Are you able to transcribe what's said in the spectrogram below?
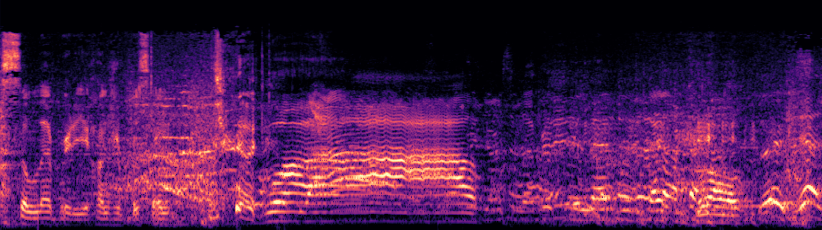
Celebrity, 100%. Wow! You're celebrity? Thank you, bro. Yeah,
